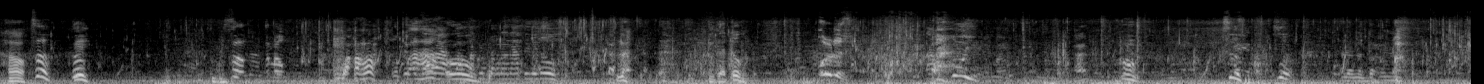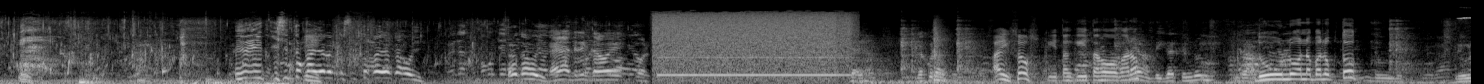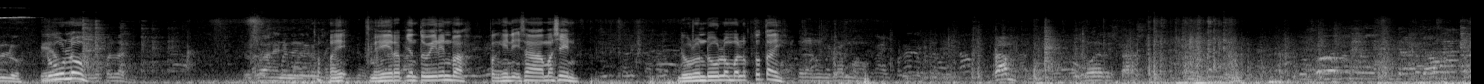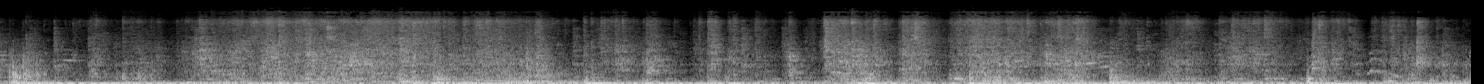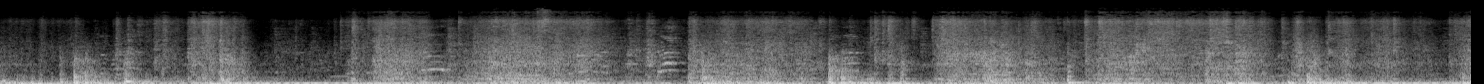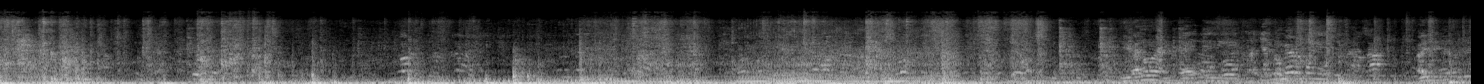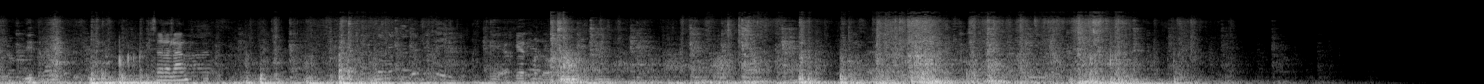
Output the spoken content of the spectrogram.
Oh. So, eh. So, Paha. Paha. Oh. Takintak na natin ito. Lah. Bigat to. Ulos. Apoy. Oh. So, so. Wala na ba? Eh, eh, isinto kaya lang, isinto kaya kahoy. Ano kahoy? Kaya diri kahoy. Gako lang. Ay, sos, kitang-kita ho ang ano. Bigat yun dun. Dulo na baluktot. Dulo. Dulo. May, mahirap yan tuwirin ba? Pag hindi sa machine. Dulong-dulo maluktot ay. Isa na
